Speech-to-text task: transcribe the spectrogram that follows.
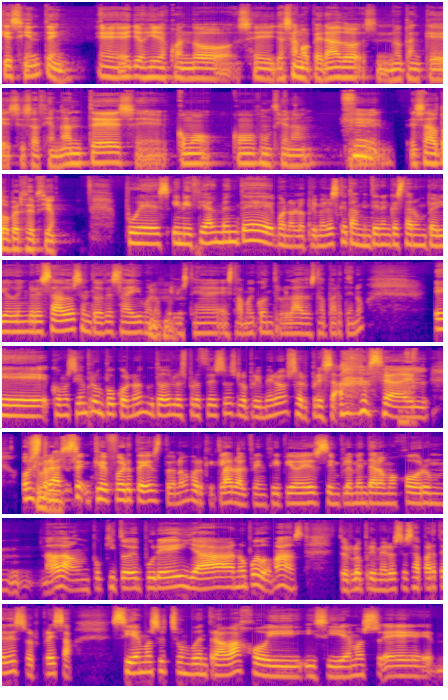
¿Qué sienten eh, ellos y ellas cuando se, ya se han operado? ¿Notan que se sacian antes? Eh, ¿cómo, ¿Cómo funcionan hmm. esa autopercepción? Pues inicialmente, bueno, lo primero es que también tienen que estar un periodo ingresados, entonces ahí, bueno, pues los tiene, está muy controlado esta parte, ¿no? Eh, como siempre, un poco, ¿no? En todos los procesos, lo primero, sorpresa. o sea, el, ostras, qué fuerte esto, ¿no? Porque claro, al principio es simplemente a lo mejor, nada, un poquito de puré y ya no puedo más. Entonces, lo primero es esa parte de sorpresa. Si hemos hecho un buen trabajo y, si hemos eh,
